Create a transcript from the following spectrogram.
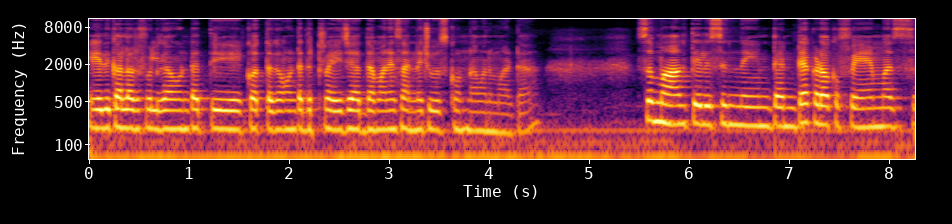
ఏది కలర్ఫుల్గా ఉంటుంది కొత్తగా ఉంటుంది ట్రై చేద్దాం అనేసి అన్నీ చూసుకుంటున్నాం అనమాట సో మాకు తెలిసింది ఏంటంటే అక్కడ ఒక ఫేమస్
